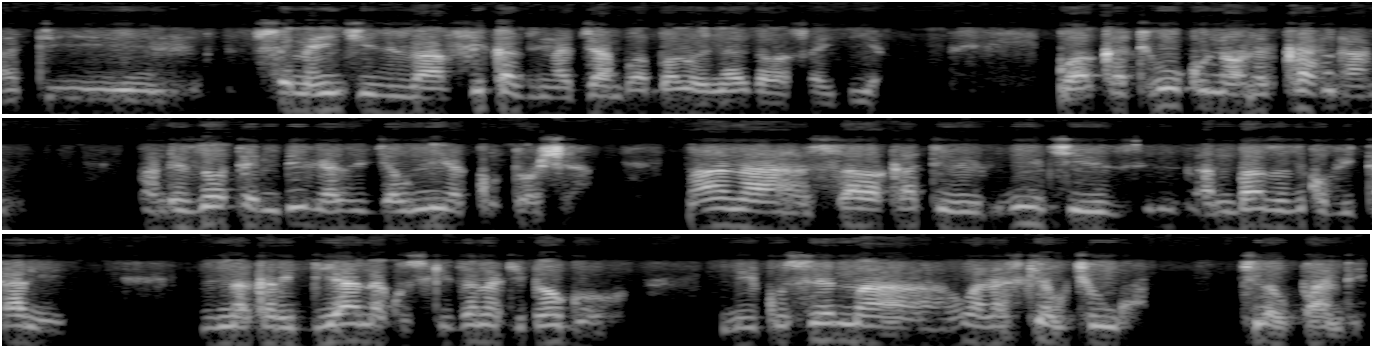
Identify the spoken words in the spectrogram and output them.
ati tuseme nchi hizi za Afrika zina jambo ambalo linaweza wasaidia. Kwa wakati huu kunaonekana pande zote mbili hazijaumia kutosha, maana saa wakati nchi ambazo ziko vitani zinakaribiana kusikizana kidogo ni kusema wanasikia uchungu kila upande,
